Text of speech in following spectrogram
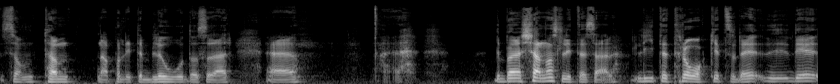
som tömtnar på lite blod och sådär. Eh, det börjar kännas lite så här, lite tråkigt. Så det, det,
